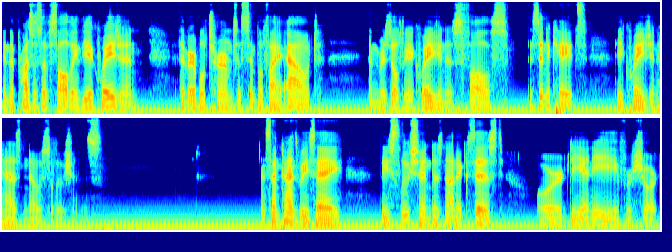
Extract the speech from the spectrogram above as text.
in the process of solving the equation, if the variable terms simplify out and the resulting equation is false, this indicates the equation has no solutions. And sometimes we say the solution does not exist, or DNE for short.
